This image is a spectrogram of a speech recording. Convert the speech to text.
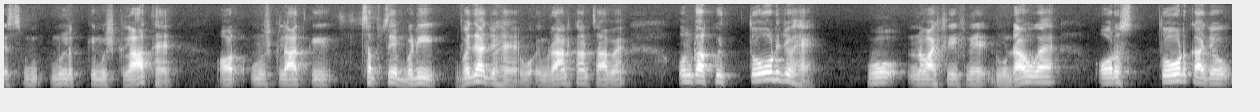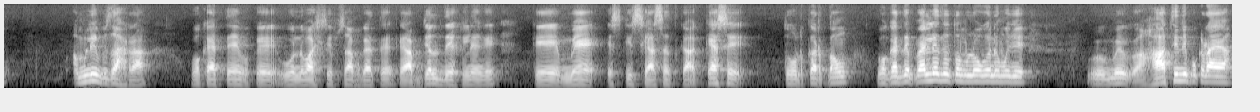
इस मुल्क की मुश्किल हैं और मुश्किल की सबसे बड़ी वजह जो है, वो इमरान खान साहब हैं, उनका कोई तोड़ जो है, वो नवाज़ शरीफ ने ढूंढा हुआ है और उस तोड़ का जो अमली मुजाहरा, वो कहते हैं कि वो नवाज़ शरीफ साहब कहते हैं कि आप जल्द देख लेंगे कि मैं इसकी सियासत का कैसे तोड़ करता हूँ? वो कहते, पहले तो तुम लोगों ने मुझे हाथ ही नहीं पकड़ाया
